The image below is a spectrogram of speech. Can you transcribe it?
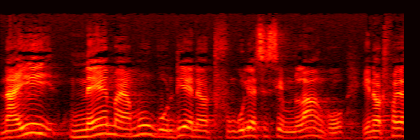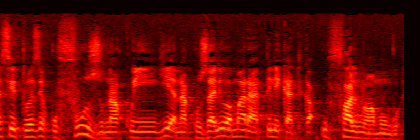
Na hii neema ya mungu ndiye inayotufungulia sisi mlango inayotufanya sisi tuweze kufuzu na kuingia na kuzaliwa mara ya pili katika ufalme wa mungu.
